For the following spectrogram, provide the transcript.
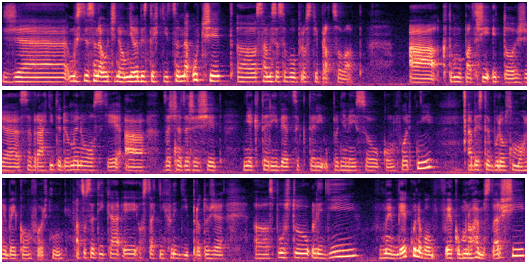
že musíte se naučit, no, měli byste chtít se naučit uh, sami se sebou prostě pracovat. A k tomu patří i to, že se vrátíte do minulosti a začnete řešit některé věci, které úplně nejsou komfortní, abyste v budoucnu mohli být komfortní. A co se týká i ostatních lidí, protože uh, spoustu lidí v mém věku nebo jako mnohem starší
